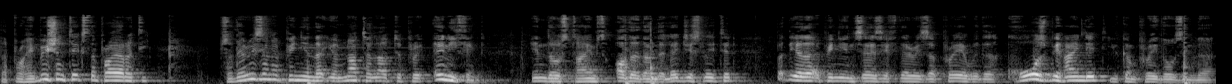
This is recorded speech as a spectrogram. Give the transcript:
the prohibition takes the priority. So there is an opinion that you're not allowed to pray anything in those times other than the legislated. But the other opinion says if there is a prayer with a cause behind it, you can pray those in the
